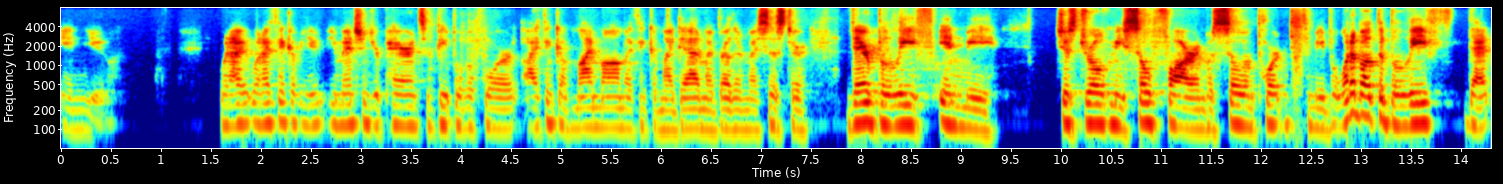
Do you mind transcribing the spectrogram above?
in you. when I when I think of you, you mentioned your parents and people before. I think of my mom. I think of my dad, my brother, and my sister. Their belief in me just drove me so far and was so important to me. But what about the belief that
